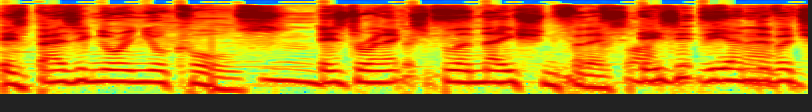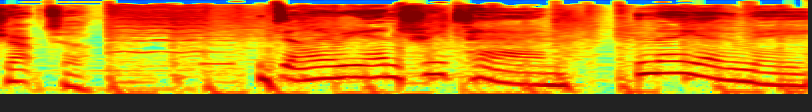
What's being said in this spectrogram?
is Baz ignoring your calls? Hmm. is there an explanation for this? like is it the it's end of a chapter? Diary entry 10. Naomi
